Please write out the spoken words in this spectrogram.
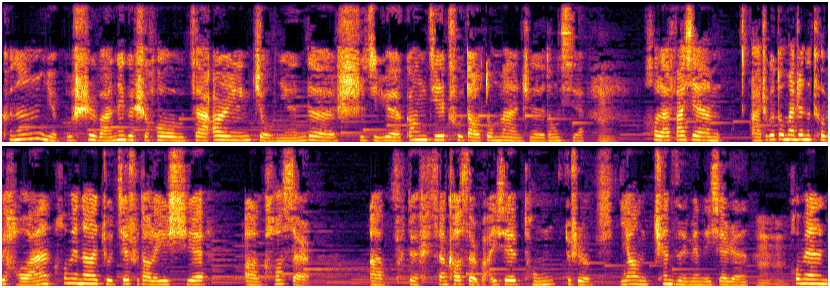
可能也不是吧，那个时候在二零零九年的十几月刚接触到动漫之类的东西，嗯，后来发现啊这个动漫真的特别好玩，后面呢就接触到了一些，呃 coser，啊对算 coser 吧，一些同就是一样圈子里面的一些人，嗯嗯，后面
